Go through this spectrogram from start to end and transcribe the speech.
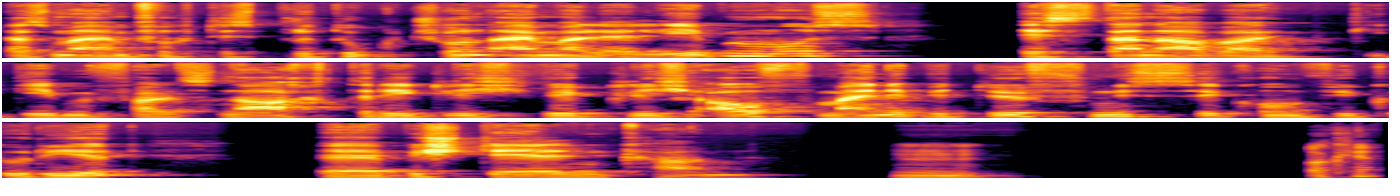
dass man einfach das Produkt schon einmal erleben muss, es dann aber gegebenenfalls nachträglich wirklich auf meine Bedürfnisse konfiguriert äh, bestellen kann. Mhm. Okay.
